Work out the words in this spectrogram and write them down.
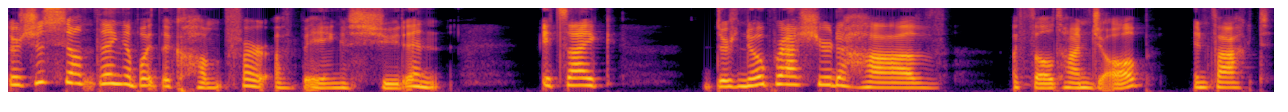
There's just something about the comfort of being a student. It's like there's no pressure to have a full-time job. In fact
